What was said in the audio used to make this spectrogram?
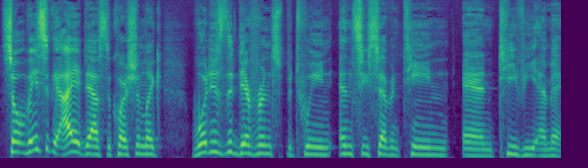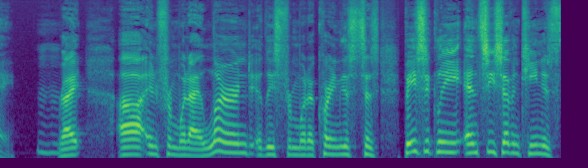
So basically, I had to ask the question like, what is the difference between NC 17 and TVMA? Right. Uh, and from what I learned, at least from what according to this, says basically NC 17 is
